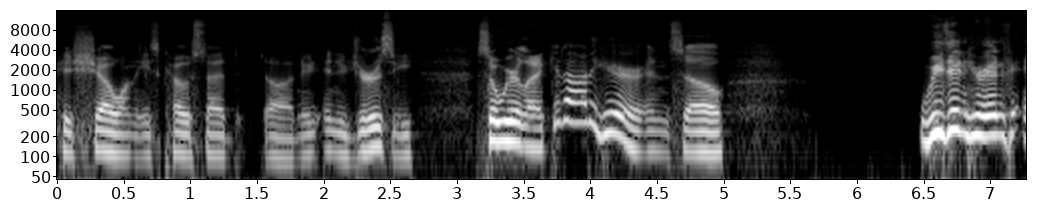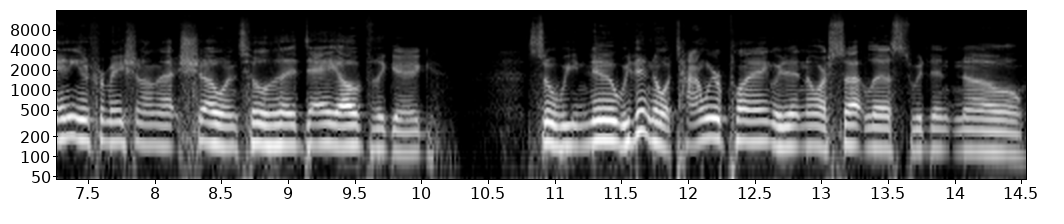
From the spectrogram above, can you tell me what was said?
his show on the East Coast at uh, New- in New Jersey. So we were like, "Get out of here!" And so we didn't hear any, any information on that show until the day of the gig. So we knew we didn't know what time we were playing. We didn't know our set list. We didn't know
